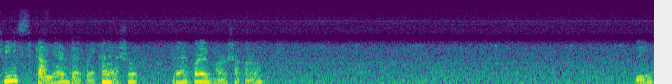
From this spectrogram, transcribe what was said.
please come here দয়া করে এখানে আসো। দয়া করে ভরসা করো। Please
